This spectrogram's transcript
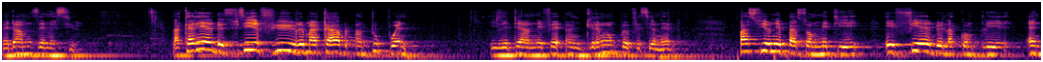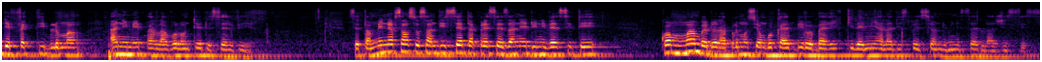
Mesdames et messieurs, la carrière de Cyr fut remarquable en tout point. Il était en effet un grand professionnel, passionné par son métier et fier de l'accomplir indéfectiblement, animé par la volonté de servir. C'est en 1977, après ses années d'université, comme membre de la promotion Bokar Birobari, qu'il est mis à la disposition du ministère de la Justice.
